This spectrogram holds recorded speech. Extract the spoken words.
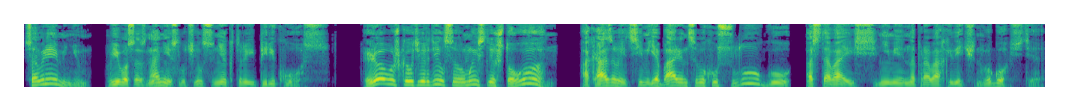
Со временем в его сознании случился некоторый перекос. Левушка утвердился в мысли, что он оказывает семье Баренцевых услугу, оставаясь с ними на правах вечного гостя.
